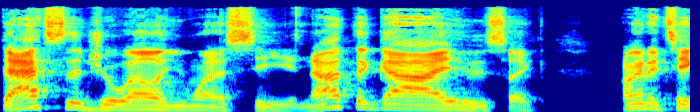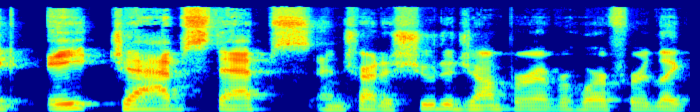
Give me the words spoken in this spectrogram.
That's the Joel you want to see, not the guy who's like, I'm going to take eight jab steps and try to shoot a jumper over Horford. Like,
